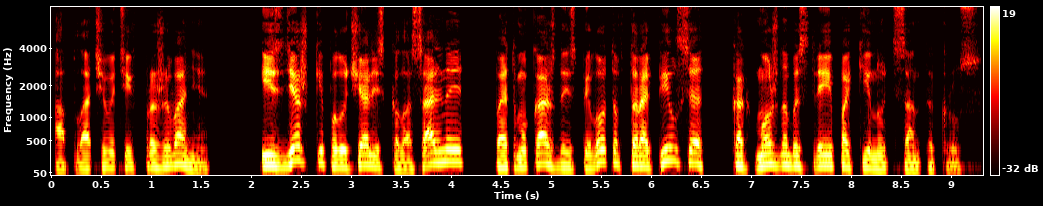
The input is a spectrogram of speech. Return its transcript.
оплачивать их проживание. Издержки получались колоссальные, поэтому каждый из пилотов торопился как можно быстрее покинуть Санта-Крус.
